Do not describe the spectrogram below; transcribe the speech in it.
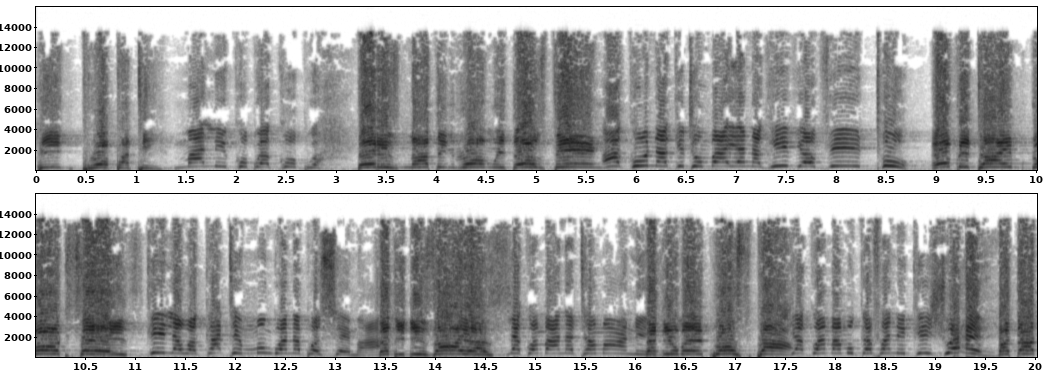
big property. mali kubwa kubwa There is nothing wrong with those things. hakuna kitu mbaya na hivyo vitu Every time God says kila wakati mungu anaposema that He desires na kwamba anatamani that you may prosper, ya kwamba mkafanikishwe but that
